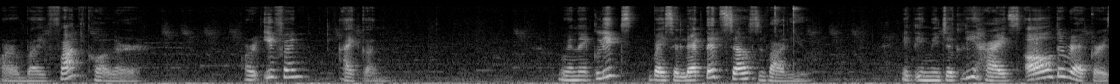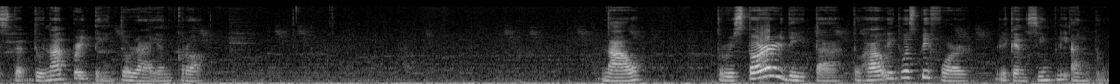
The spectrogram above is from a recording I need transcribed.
or by font color, or even icon. When I click by selected cell's value, it immediately hides all the records that do not pertain to Ryan Crow. Now, to restore our data to how it was before, we can simply undo.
